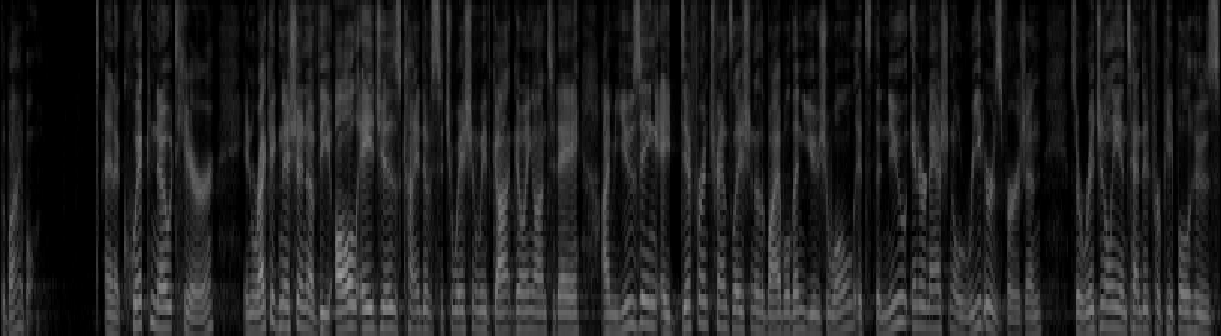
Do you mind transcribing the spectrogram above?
the Bible. And a quick note here in recognition of the all ages kind of situation we've got going on today, I'm using a different translation of the Bible than usual. It's the New International Reader's Version. It's originally intended for people whose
